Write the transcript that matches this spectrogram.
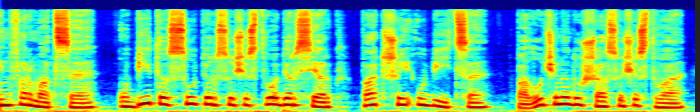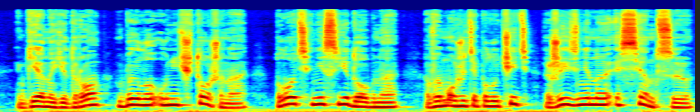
Информация. Убито суперсущество Берсерк, падший убийца. Получена душа существа. Геноядро было уничтожено. Плоть несъедобна. Вы можете получить жизненную эссенцию.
